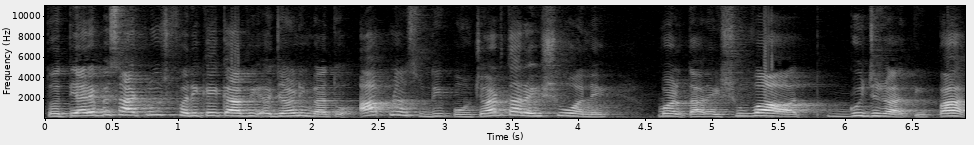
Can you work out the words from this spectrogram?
તો અત્યારે બસ આટલું જ. ફરી કંઈક આવી અજાણી વાતો આપના સુધી પહોંચાડતા રહીશું અને મળતા રહીશું વાત ગુજરાતી પાર.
